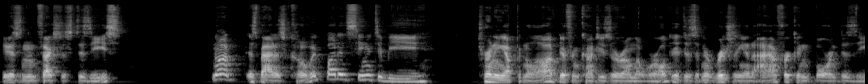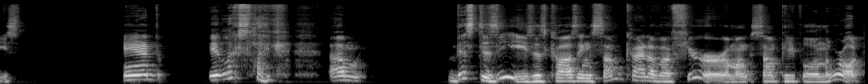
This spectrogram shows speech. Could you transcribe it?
It is an infectious disease. Not as bad as COVID, but it seems to be turning up in a lot of different countries around the world. It is an, originally an African born disease. And it looks like um, this disease is causing some kind of a furor among some people in the world.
